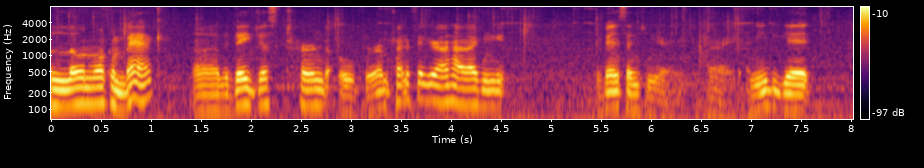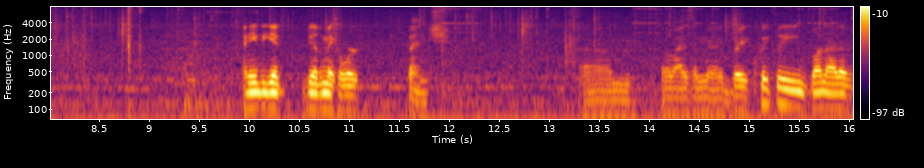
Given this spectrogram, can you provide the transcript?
Hello and welcome back. Uh, the day just turned over. I'm trying to figure out how I can get advanced engineering. Alright, I need to get I need to get be able to make a workbench. Um, otherwise I'm gonna very quickly run out of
